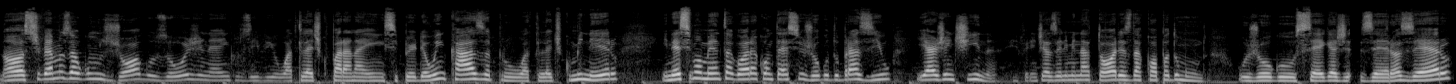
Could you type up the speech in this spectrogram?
Nós tivemos alguns jogos hoje, né? Inclusive o Atlético Paranaense perdeu em casa para o Atlético Mineiro e nesse momento agora acontece o jogo do Brasil e Argentina, referente às eliminatórias da Copa do Mundo. O jogo segue a 0 a 0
